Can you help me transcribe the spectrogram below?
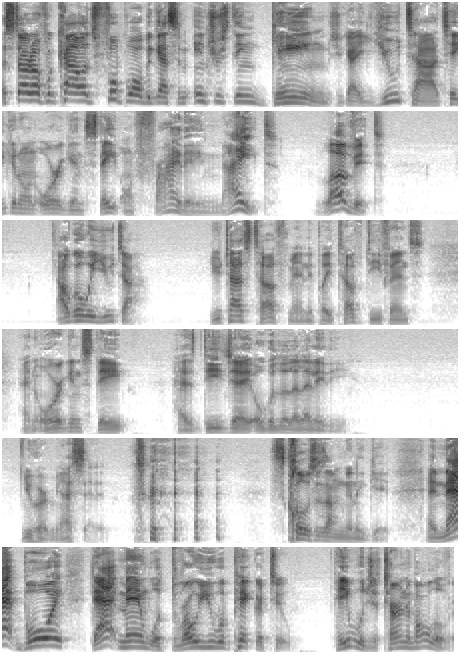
Let's start off with college football. We got some interesting games. You got Utah taking on Oregon State on Friday night. Love it. I'll go with Utah. Utah's tough, man. They play tough defense, and Oregon State has DJ Uiagalelei. You heard me. I said it. as close as I'm gonna get. And that boy, that man will throw you a pick or two. He will just turn the ball over.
